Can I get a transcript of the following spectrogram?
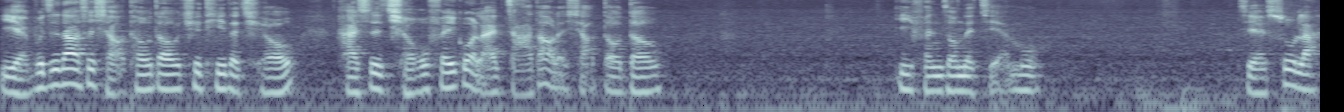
也不知道是小豆豆去踢的球，还是球飞过来砸到了小豆豆。一分钟的节目结束啦。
